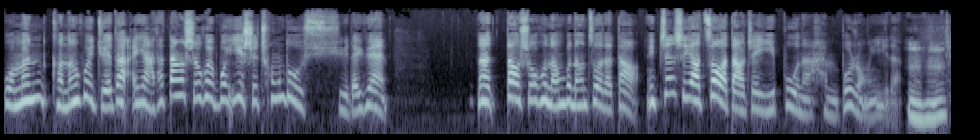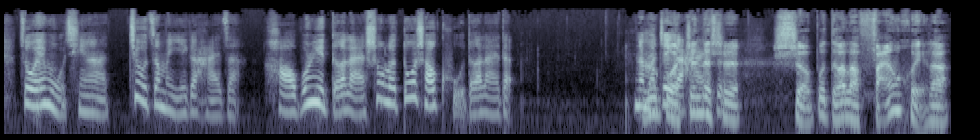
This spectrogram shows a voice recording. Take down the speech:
我们可能会觉得，哎呀，他当时会不会一时冲动许的愿？那到时候能不能做得到？你真是要做到这一步呢，很不容易的。嗯哼，作为母亲啊，就这么一个孩子，好不容易得来，受了多少苦得来的。那么这个孩子真的是舍不得了、反悔了，哎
